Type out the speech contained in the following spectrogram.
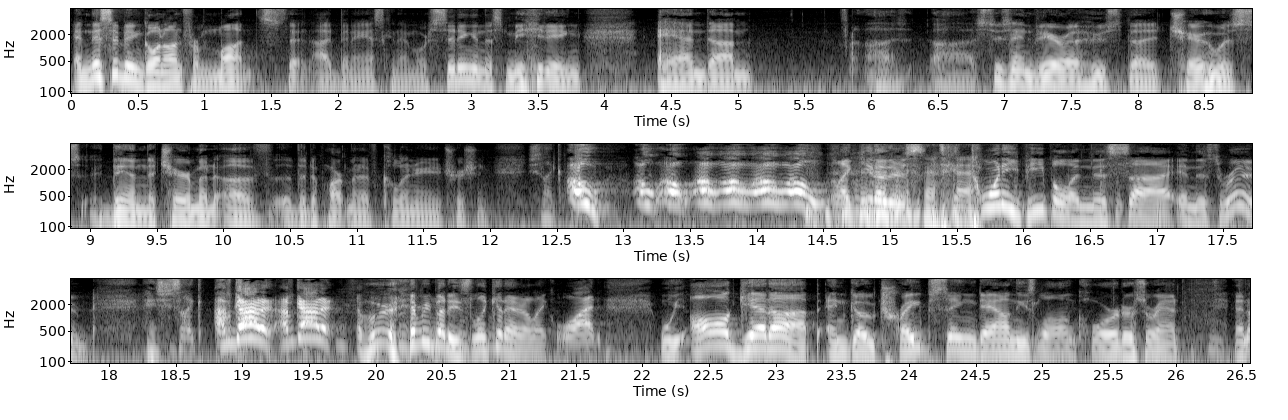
and this had been going on for months that I'd been asking them. We're sitting in this meeting, and um, uh, uh, Suzanne Vieira, who's the chair, who was then the chairman of the Department of Culinary Nutrition, she's like, "Oh, oh, oh, oh, oh, oh, oh!" Like you know, there's t- 20 people in this uh, in this room, and she's like, "I've got it, I've got it." Everybody's looking at her like, "What?" We all get up and go traipsing down these long corridors around, and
